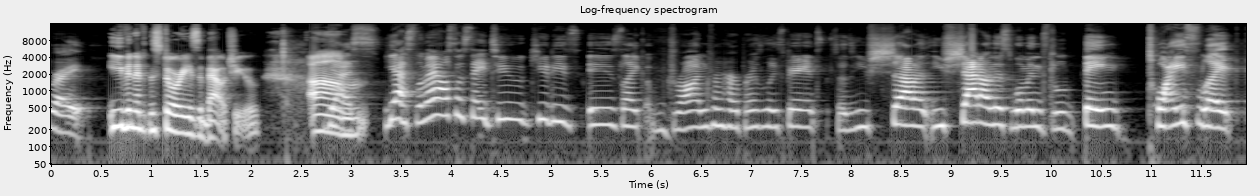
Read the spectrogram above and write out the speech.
Right. Even if the story is about you. Um, yes. Yes. Let me also say too, Cuties is like drawn from her personal experience. So you shot on you shot on this woman's thing twice. Like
